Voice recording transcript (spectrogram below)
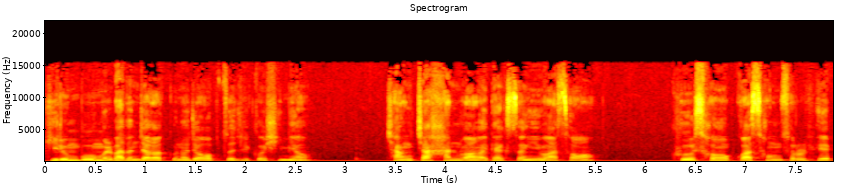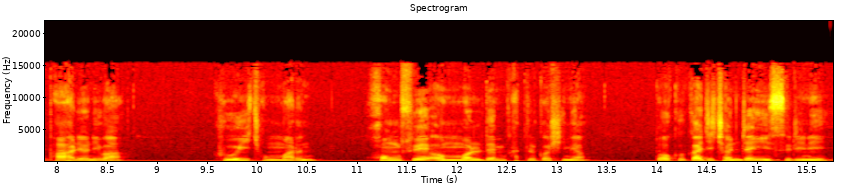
기름 부음을 받은 자가 끊어져 없어질 것이며 장차 한 왕의 백성이 와서 그 성읍과 성소를 회파하려니와 그의 종말은 홍수의 엄몰됨 같을 것이며 또 끝까지 전쟁이 있으리니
